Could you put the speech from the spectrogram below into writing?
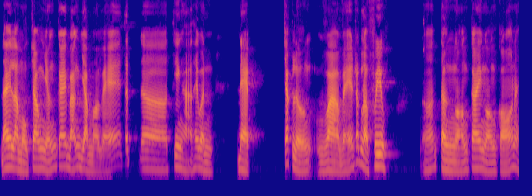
Đây là một trong những cái bản dầm mà vẽ tích uh, thiên hạ thái bình đẹp chất lượng và vẽ rất là phiêu. Đó, từng ngọn cây ngọn cỏ này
